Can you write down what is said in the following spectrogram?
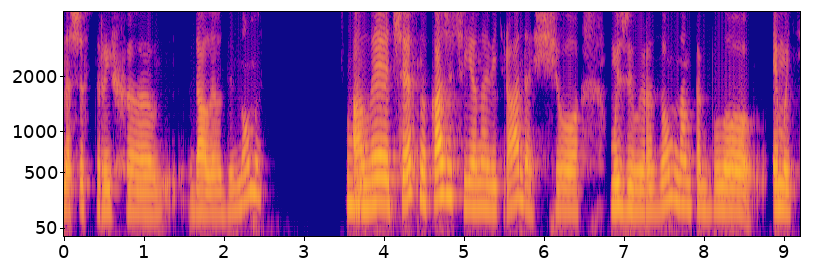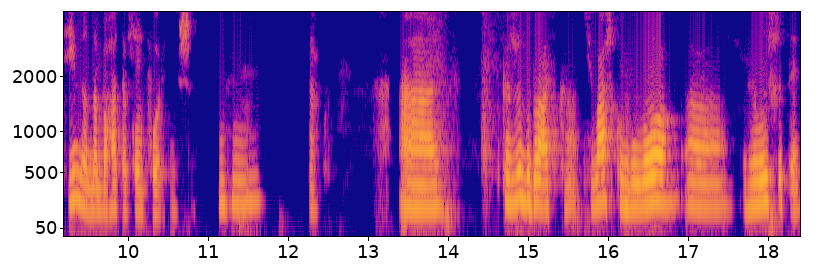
на шестерих е, дали один номер, але, чесно кажучи, я навіть рада, що ми жили разом. Нам так було емоційно набагато комфортніше. Мгм. Так. А, скажи, будь ласка, чи важко було а, залишити?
